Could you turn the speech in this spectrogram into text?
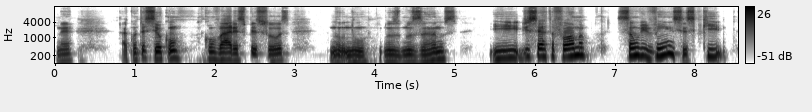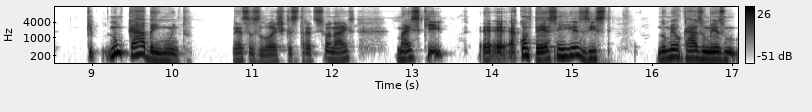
né? Aconteceu com, com várias pessoas no, no, nos, nos anos, e, de certa forma, são vivências que, que não cabem muito nessas lógicas tradicionais, mas que é, é, acontecem e existem. No meu caso mesmo,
